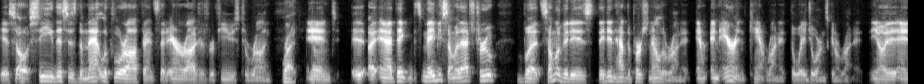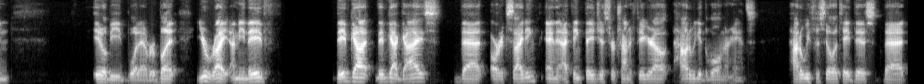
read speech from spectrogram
Is oh, see, this is the Matt LaFleur offense that Aaron Rodgers refused to run. Right. And uh, and I think maybe some of that's true, but some of it is they didn't have the personnel to run it. And and Aaron can't run it the way Jordan's going to run it. You know, and it'll be whatever. But you're right. I mean, they've they've got they've got guys that are exciting, and I think they just are trying to figure out how do we get the ball in their hands. How do we facilitate this? That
